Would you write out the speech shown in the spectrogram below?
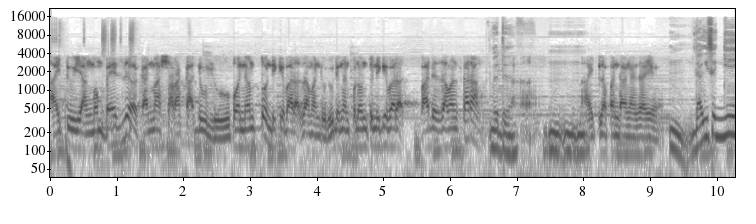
ha, itu yang membezakan masyarakat dulu penonton DK Barat zaman dulu dengan penonton DK Barat pada zaman sekarang. Betul hmm, hmm. Ha, itulah pandangan saya. Hmm. Dari segi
